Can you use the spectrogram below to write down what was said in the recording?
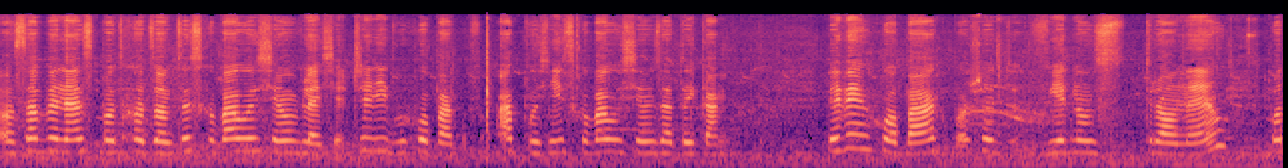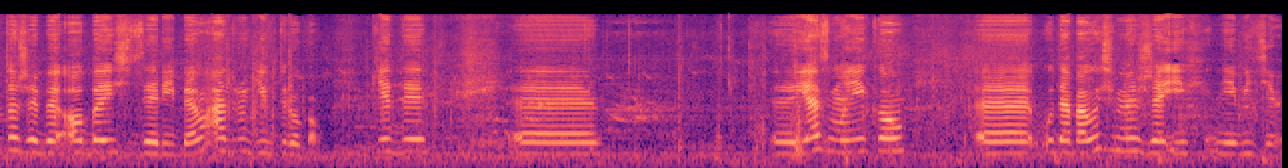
Osoby nas podchodzące schowały się w lesie, czyli dwóch chłopaków, a później schowały się za tojkami. Pewien chłopak poszedł w jedną stronę po to, żeby obejść zeribę, a drugi w drugą. Kiedy e, e, ja z Moniką e, udawałyśmy, że ich nie widzimy.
